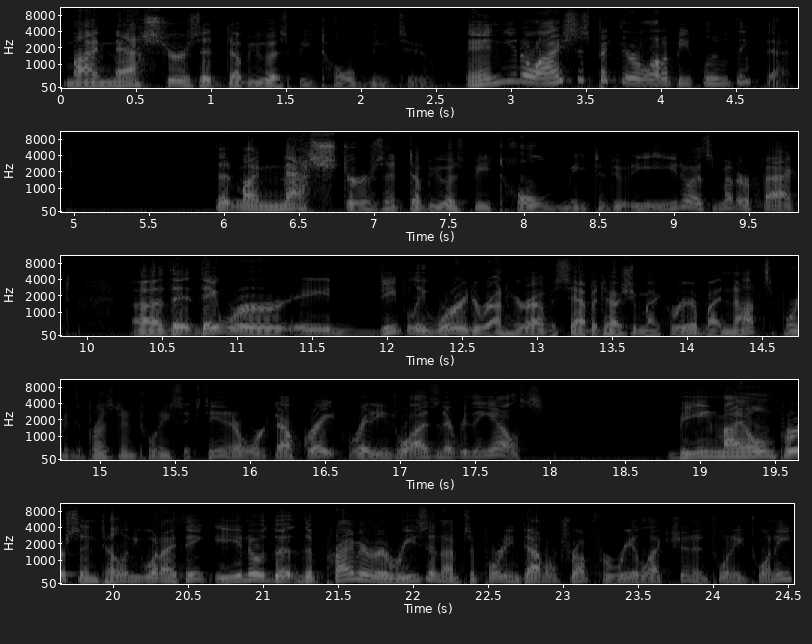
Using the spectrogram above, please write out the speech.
my masters at WSB told me to. And, you know, I suspect there are a lot of people who think that. That my masters at WSB told me to do. You know, as a matter of fact, uh, they, they were eh, deeply worried around here. I was sabotaging my career by not supporting the president in 2016, and it worked out great, ratings wise and everything else being my own person, telling you what I think. You know, the, the primary reason I'm supporting Donald Trump for reelection in 2020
